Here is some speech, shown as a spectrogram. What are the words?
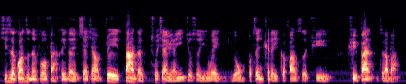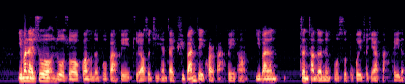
其实光子嫩肤反黑的现象最大的出现原因，就是因为你用不正确的一个方式去祛斑，知道吧？一般来说，如果说光子嫩肤反黑，主要是体现在祛斑这一块反黑啊。一般正常的嫩肤是不会出现反黑的。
